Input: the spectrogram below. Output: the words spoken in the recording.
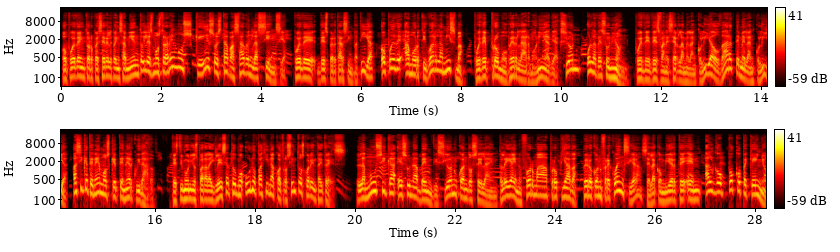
o puede entorpecer el pensamiento y les mostraremos que eso está basado en la ciencia. Puede despertar simpatía o puede amortiguar la misma. Puede promover la armonía de acción o la desunión. Puede desvanecer la melancolía o darte melancolía. Así que tenemos que tener cuidado. Testimonios para la Iglesia, tomo 1, página 443. La música es una bendición cuando se la emplea en forma apropiada, pero con frecuencia se la convierte en algo poco pequeño,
